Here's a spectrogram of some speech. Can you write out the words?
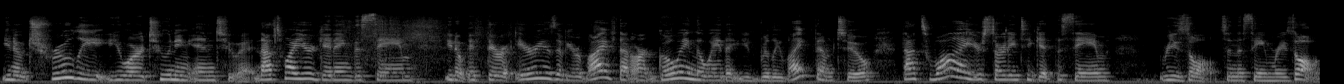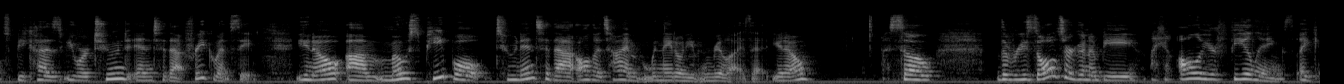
You know, truly you are tuning into it. And that's why you're getting the same, you know, if there are areas of your life that aren't going the way that you'd really like them to, that's why you're starting to get the same results and the same results because you are tuned into that frequency. You know, um, most people tune into that all the time when they don't even realize it, you know? So the results are going to be like all of your feelings, like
